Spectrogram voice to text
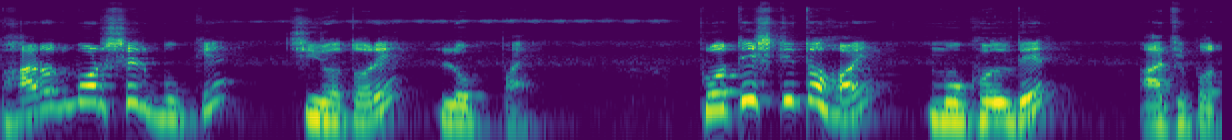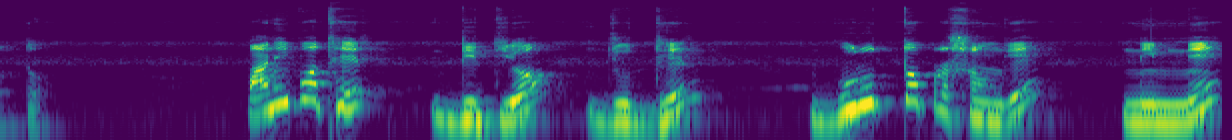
ভারতবর্ষের বুকে চিরতরে লোপ পায়। প্রতিষ্ঠিত হয় মুঘলদের আধিপত্য। পানিপথের দ্বিতীয় যুদ্ধের গুরুত্ব প্রসঙ্গে নিম্নে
